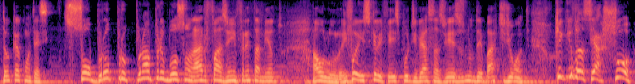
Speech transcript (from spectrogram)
Então o que acontece? Sobrou para o próprio Bolsonaro fazer o um enfrentamento ao Lula. E foi isso que ele fez por diversas vezes no debate de ontem. O que, que você achou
